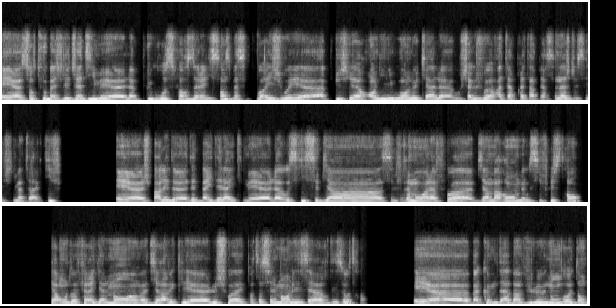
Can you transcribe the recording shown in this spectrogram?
Et euh, surtout, bah, je l'ai déjà dit, mais euh, la plus grosse force de la licence, bah, c'est de pouvoir y jouer euh, à plusieurs en ligne ou en local, euh, où chaque joueur interprète un personnage de ces films interactifs. Et euh, je parlais de Dead by Daylight, mais euh, là aussi, c'est bien, c'est vraiment à la fois bien marrant, mais aussi frustrant, car on doit faire également, on va dire, avec les, le choix et potentiellement les erreurs des autres. Et euh, bah, comme d'hab, hein, vu le nombre d'em-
